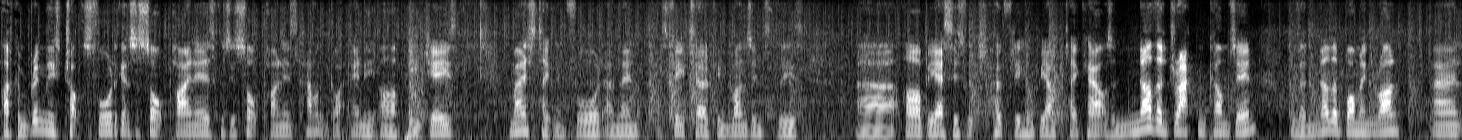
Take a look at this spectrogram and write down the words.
I can bring these trucks forward against Assault Pioneers because the Assault Pioneers haven't got any RPGs managed to take them forward and then Steve Turkin runs into these uh, RBSs which hopefully he'll be able to take out as another Draken comes in with another bombing run and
